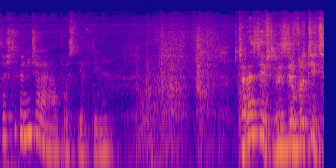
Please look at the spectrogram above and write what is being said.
Să știi că nici alea n-au fost ieftine. Ăștia n-ați de ieftine, de învârtiți.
